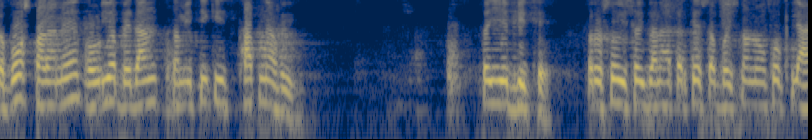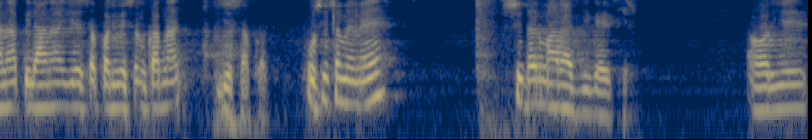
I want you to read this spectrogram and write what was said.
तो बोसपाड़ा में गौड़ी वेदांत समिति की स्थापना हुई। तो ये भी थे। रसोई रसोई बना करके सब वैष्णव लोगों को खिलाना पिलाना ये सब परिवेशन करना ये सब कर उसी समय में श्रीधर महाराज जी गए थे। और ये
